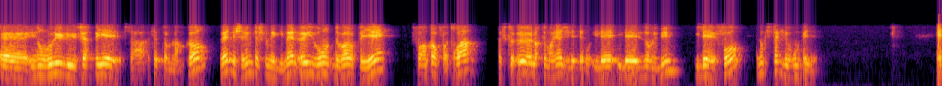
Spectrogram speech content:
euh, ils ont voulu lui faire payer ça, cette somme-là encore. Eux, ils vont devoir payer fois encore fois trois parce que eux, leur témoignage, il est, il est, il est zomemim, il est faux, donc c'est ça qu'ils devront payer. Et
